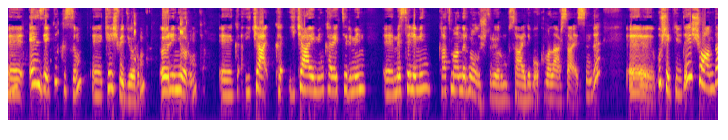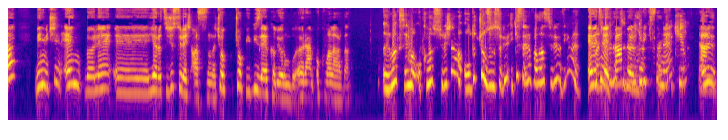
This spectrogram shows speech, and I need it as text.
E, en zevkli kısım e, keşfediyorum, öğreniyorum. E, hikaye, hikayemin, karakterimin, e, meselemin katmanlarını oluşturuyorum bu sayede, bu okumalar sayesinde. E, bu şekilde şu anda benim için en böyle e, yaratıcı süreç aslında. Çok çok büyük bir zevk alıyorum bu öğren okumalardan. Irmak senin okuma süreci ama oldukça uzun sürüyor. İki sene falan sürüyor değil mi? Evet yani evet ben böyle bir iki sene iki yıl. Yani, evet.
